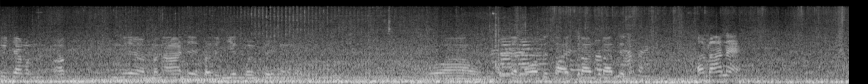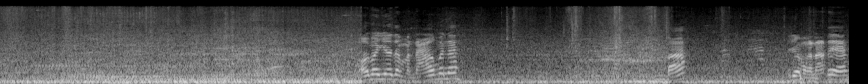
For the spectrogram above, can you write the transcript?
គឺញ៉ាំអត់នេះមិនអាចទេបើតែញៀនមួយពេកហ្នឹងវ៉ាវតែល្អទៅតែច្រើនច្រើនទៀតអត់បានណាអត់មកយកតែម្ដងហ្នឹងណាតាយកមកកណាត់ទេ Ôi bây giờ tao mặt nạ mới đó Hả? Bây giờ mặt nạ đấy à?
